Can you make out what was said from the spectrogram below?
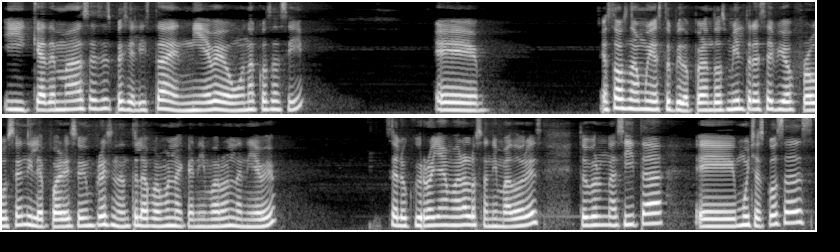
Y que además es especialista en nieve o una cosa así. Eh, esto va a sonar muy estúpido, pero en 2013 vio Frozen y le pareció impresionante la forma en la que animaron la nieve. Se le ocurrió llamar a los animadores, tuvieron una cita, eh, muchas cosas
